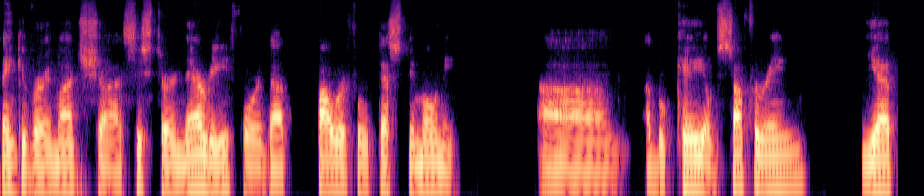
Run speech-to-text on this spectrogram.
Thank you very much, uh, Sister Neri, for that powerful testimony. Uh, a bouquet of suffering, yet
